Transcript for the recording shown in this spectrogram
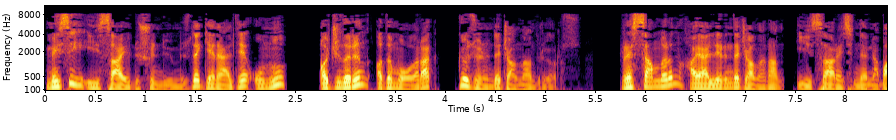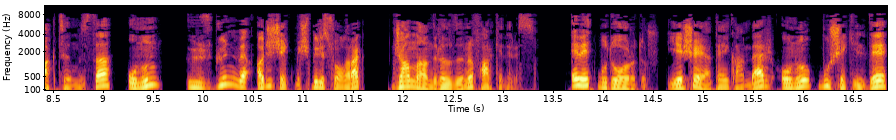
Mesih İsa'yı düşündüğümüzde genelde onu acıların adamı olarak göz önünde canlandırıyoruz. Ressamların hayallerinde canlanan İsa resimlerine baktığımızda onun üzgün ve acı çekmiş birisi olarak canlandırıldığını fark ederiz. Evet bu doğrudur. Yeşaya peygamber onu bu şekilde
